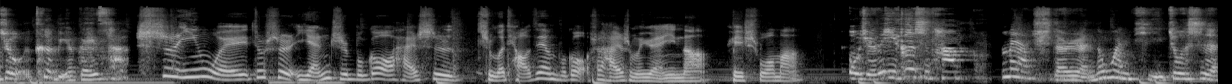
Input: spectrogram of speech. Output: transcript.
就特别悲惨。是因为就是颜值不够，还是什么条件不够，是还是什么原因呢？可以说吗？我觉得一个是他 match 的人的问题，就是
